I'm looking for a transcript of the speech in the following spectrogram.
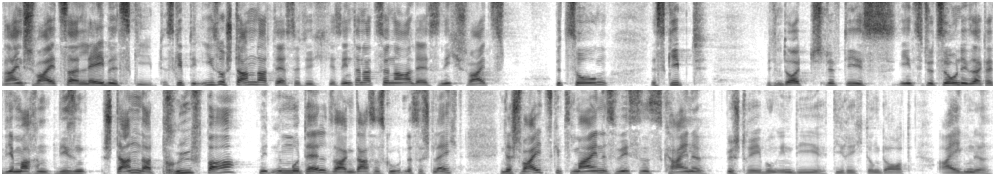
rein Schweizer Labels gibt. Es gibt den ISO-Standard, der ist natürlich ist international, der ist nicht schweizbezogen. Es gibt mit dem deutschen Stift die Institution, die gesagt hat, wir machen diesen Standard prüfbar. Mit einem Modell, sagen, das ist gut und das ist schlecht. In der Schweiz gibt es meines Wissens keine Bestrebung in die, die Richtung, dort eigene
